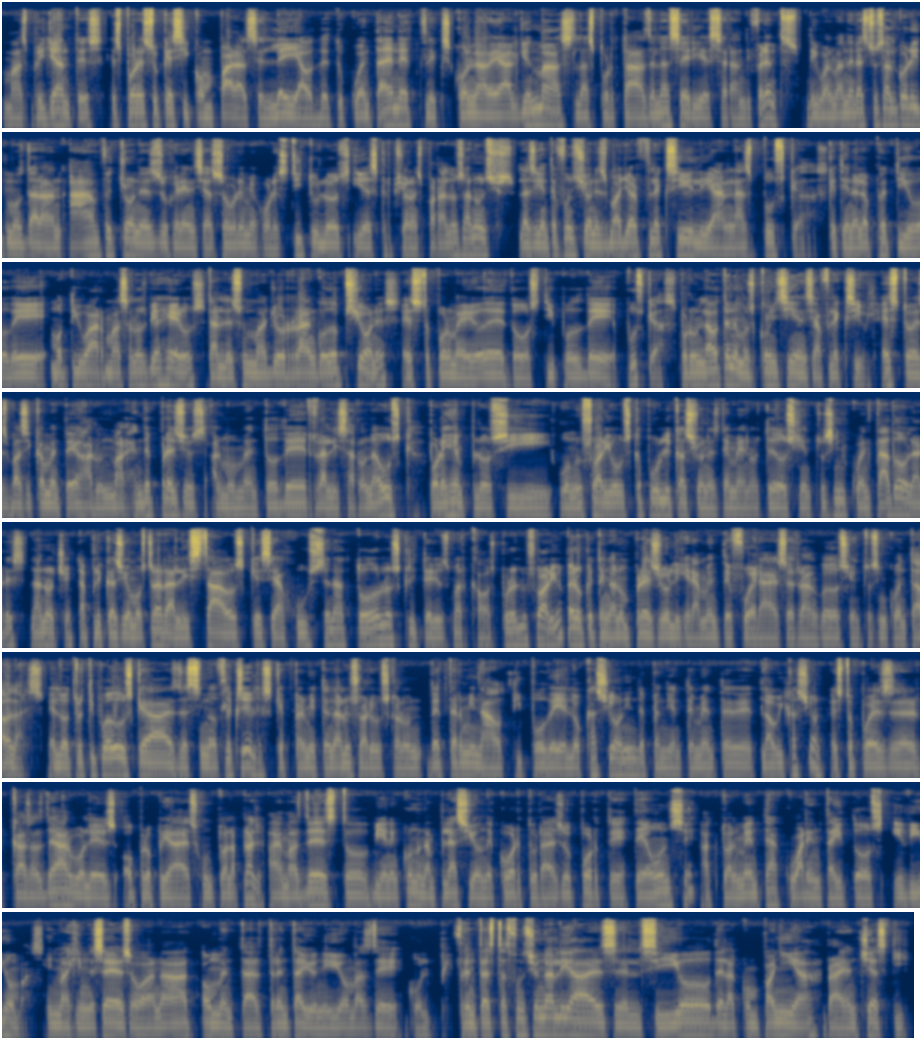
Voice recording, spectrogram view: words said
más brillantes. Es por eso que si comparas el layout de tu cuenta de Netflix con la de alguien más, las portadas de las series serán diferentes. De igual manera, estos algoritmos darán a anfitriones sugerencias sobre mejores títulos y descripciones para los anuncios. La siguiente función es mayor flexibilidad en las búsquedas, que tiene el objetivo de motivar más a los viajeros, darles un mayor rango de opciones, esto por medio de dos tipos de búsquedas. Por un lado tenemos coincidencia flexible. Esto es básicamente dejar un margen de precios al momento momento de realizar una búsqueda. Por ejemplo, si un usuario busca publicaciones de menos de 250 dólares la noche, la aplicación mostrará listados que se ajusten a todos los criterios marcados por el usuario, pero que tengan un precio ligeramente fuera de ese rango de 250 dólares. El otro tipo de búsqueda es destinos flexibles, que permiten al usuario buscar un determinado tipo de locación independientemente de la ubicación. Esto puede ser casas de árboles o propiedades junto a la playa. Además de esto, vienen con una ampliación de cobertura de soporte de 11 actualmente a 42 idiomas. Imagínense eso, van a aumentar 31 idiomas de golpe. Frente a estas funcionalidades, el CEO de la compañía, Brian Chesky,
